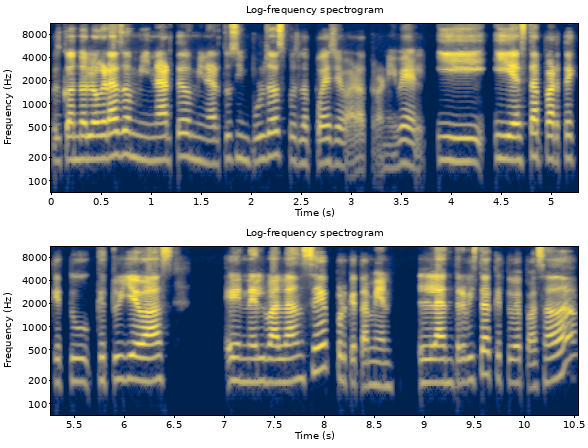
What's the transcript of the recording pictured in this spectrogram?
pues cuando logras dominarte, dominar tus impulsos, pues lo puedes llevar a otro nivel. Y, esta parte que tú, que tú llevas en el balance, porque también la entrevista que tuve pasada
